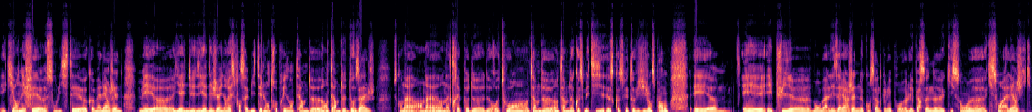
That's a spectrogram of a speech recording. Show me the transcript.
et qui en effet, sont listés, comme allergènes. Mais il y a une il y a déjà une responsabilité de l'entreprise en termes de dosage, puisqu'on a on a on très peu de retours en termes de en termes cosméti cosmétovigilance, pardon et hem et puis, bon, bah, les allergènes ne concernent que les personnes, qui sont, allergiques.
